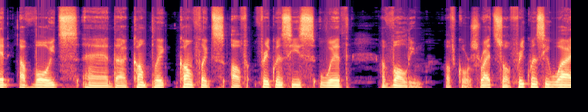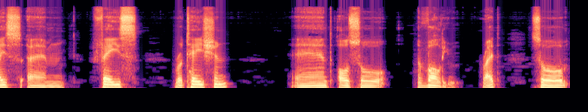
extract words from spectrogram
it avoids uh, the conflict conflicts of frequencies with a volume of course right so frequency wise um, phase rotation and also volume right so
